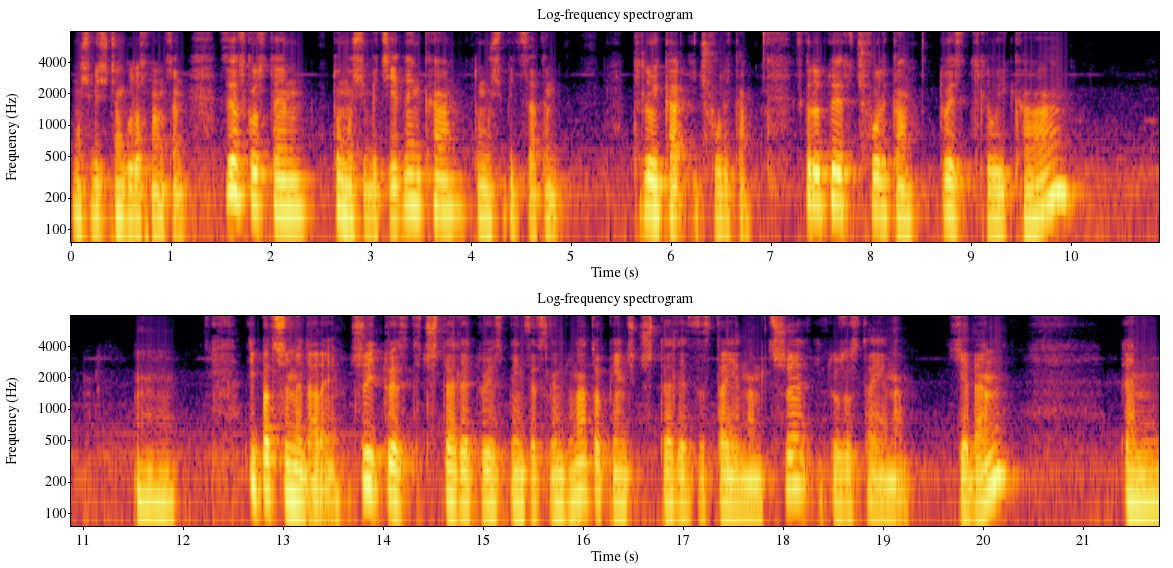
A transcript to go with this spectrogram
musi być w ciągu rosnącym. W związku z tym tu musi być jedynka, tu musi być zatem trójka i czwórka. Skoro tu jest czwórka, tu jest trójka. Mhm. I patrzymy dalej. Czyli tu jest 4, tu jest 5 ze względu na to. 5, 4 zostaje nam 3 i tu zostaje nam 1. Em,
